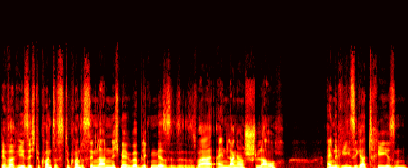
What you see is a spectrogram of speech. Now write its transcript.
Der war riesig. Du konntest, du konntest den Laden nicht mehr überblicken. Das war ein langer Schlauch, ein riesiger Tresen.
